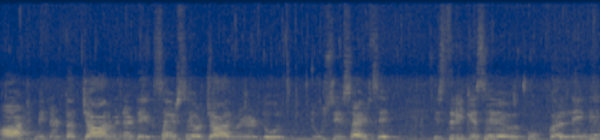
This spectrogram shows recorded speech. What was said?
आठ मिनट तक, चार मिनट एक साइड से और चार मिनट दो, दूसरी साइड से इस तरीके से कुक कर लेंगे।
